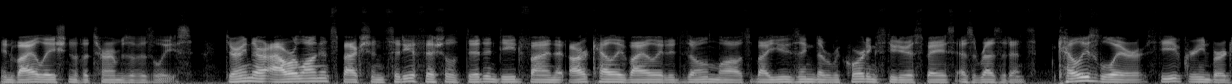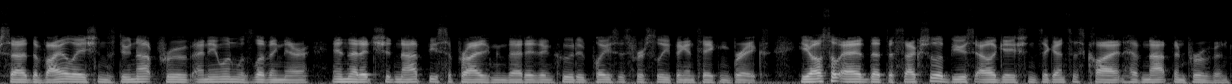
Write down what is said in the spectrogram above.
in violation of the terms of his lease. During their hour long inspection, city officials did indeed find that R. Kelly violated zone laws by using the recording studio space as a residence. Kelly's lawyer, Steve Greenberg, said the violations do not prove anyone was living there and that it should not be surprising that it included places for sleeping and taking breaks. He also added that the sexual abuse allegations against his client have not been proven.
